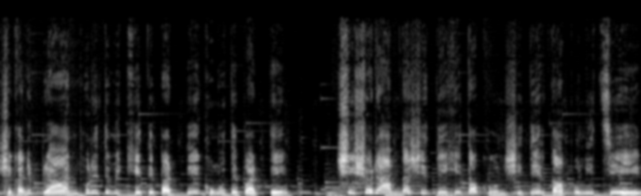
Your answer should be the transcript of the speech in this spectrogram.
সেখানে প্রাণ ভরে তুমি খেতে পারতে, ঘুমোতে পারতে। শিষ্য রামদাসের দেহে তখন শীতের কাঁপুনির চেয়ে,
